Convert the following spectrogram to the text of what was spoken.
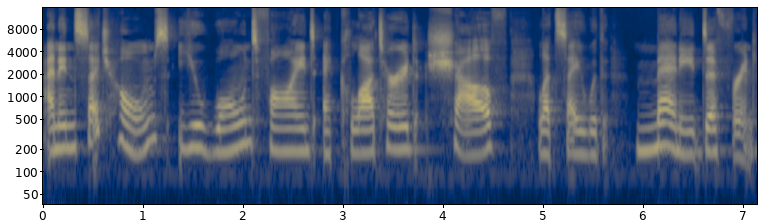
And in such homes, you won't find a cluttered shelf, let's say with many different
